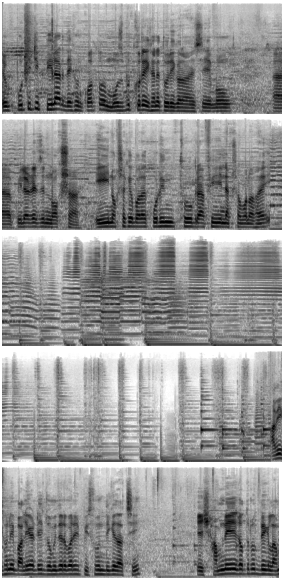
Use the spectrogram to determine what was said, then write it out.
এবং প্রতিটি পিলার দেখুন, কত মজবুত করে এখানে তৈরি করা হয়েছে এবং পিলারের যে নকশা, এই নকশাকে বলা হয় করিন্থোগ্রাফি নকশা বলা হয়। আমি এখন এই বালিয়াটি জমিদার বাড়ির পিছন দিকে যাচ্ছি। এই সামনে যতটুকু দেখলাম,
